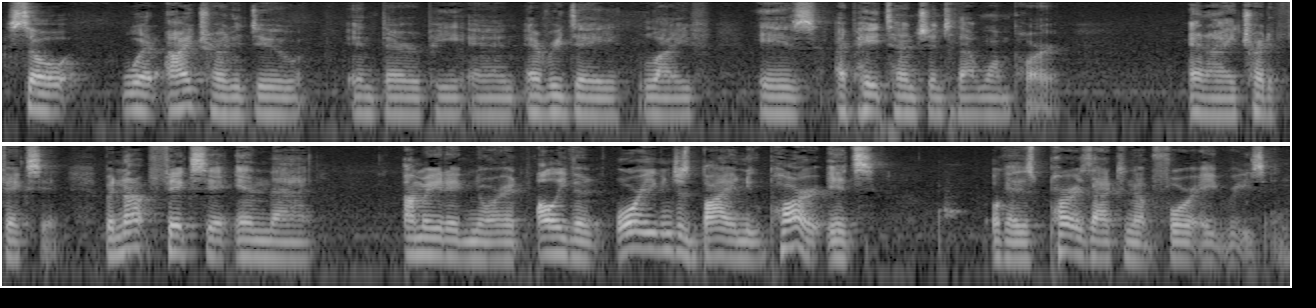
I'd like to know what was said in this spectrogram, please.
So what I try to do in therapy and everyday life is I pay attention to that one part, and I try to fix it, but not fix it in that I'm gonna ignore it. I'll even or even just buy a new part. It's okay. This part is acting up for a reason.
